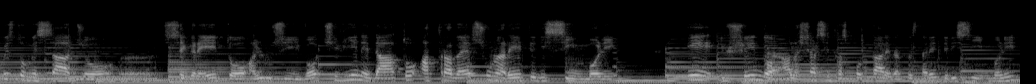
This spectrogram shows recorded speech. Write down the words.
Questo messaggio eh, segreto, allusivo, ci viene dato attraverso una rete di simboli e riuscendo a lasciarsi trasportare da questa rete di simboli,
